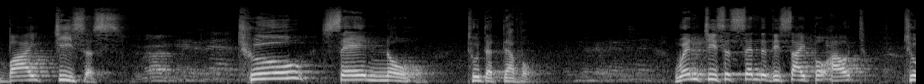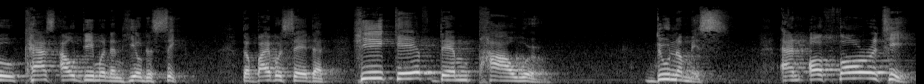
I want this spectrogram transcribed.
by Jesus Amen. to say no to the devil. When Jesus sent the disciple out to cast out demons and heal the sick, the Bible said that he gave them power dunamis, and authority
